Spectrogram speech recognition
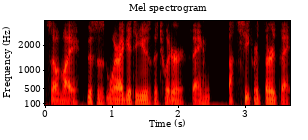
So my this is where I get to use the Twitter thing, a secret third thing.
